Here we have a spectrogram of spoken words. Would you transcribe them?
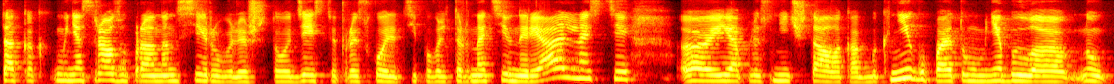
так как меня сразу проанонсировали, что действие происходит типа в альтернативной реальности, э, я плюс не читала как бы книгу, поэтому мне было, ну,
